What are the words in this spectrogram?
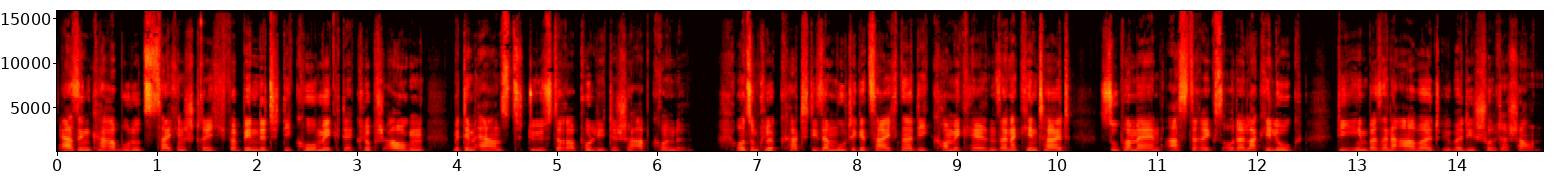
Ersin Karabuluts Zeichenstrich verbindet die Komik der Klubschaugen mit dem Ernst düsterer politischer Abgründe. Und zum Glück hat dieser mutige Zeichner die Comichelden seiner Kindheit, Superman, Asterix oder Lucky Luke, die ihm bei seiner Arbeit über die Schulter schauen.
